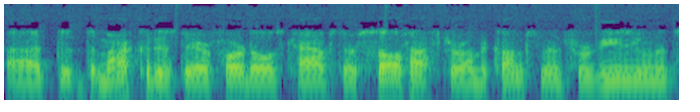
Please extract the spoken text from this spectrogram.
Uh, the, the, market is there for those calves. They're sought after on the continent for veal units.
